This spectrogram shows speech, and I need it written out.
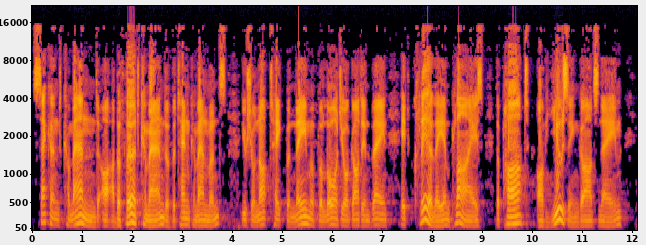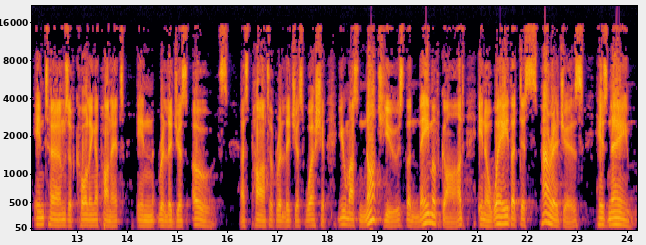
second command, or uh, the third command of the Ten Commandments, you shall not take the name of the Lord your God in vain, it clearly implies the part of using God's name in terms of calling upon it in religious oaths as part of religious worship. You must not use the name of God in a way that disparages His name.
